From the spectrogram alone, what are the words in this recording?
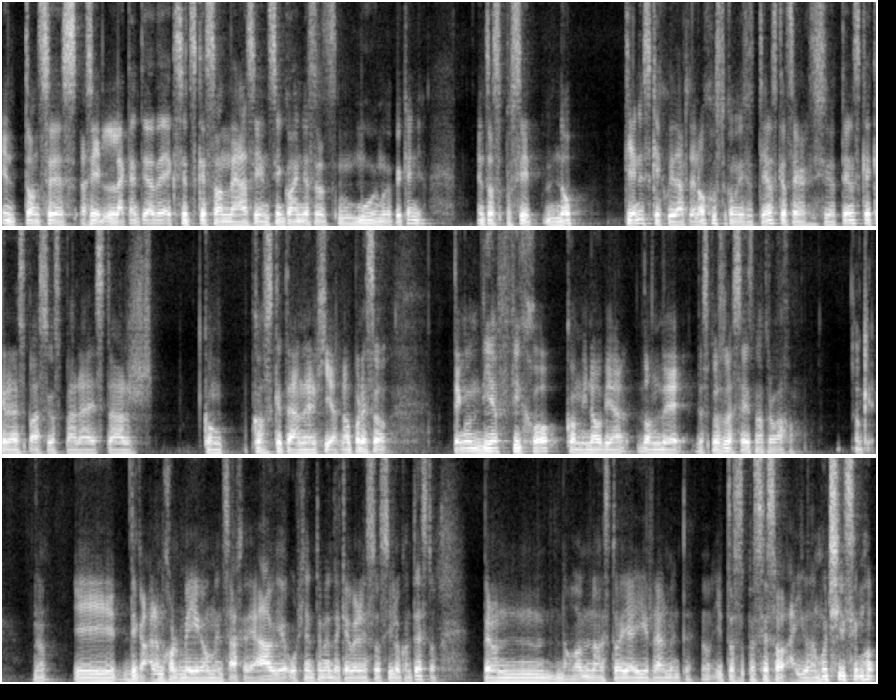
Entonces, así, la cantidad de exits que son de así en cinco años es muy, muy pequeña. Entonces, pues sí, no tienes que cuidarte, ¿no? Justo como dices, tienes que hacer ejercicio, tienes que crear espacios para estar con cosas que te dan energía, ¿no? Por eso tengo un día fijo con mi novia donde después de las seis no trabajo. Ok. ¿No? Y digo, a lo mejor me llega un mensaje de, ah, urgentemente hay que ver eso, sí lo contesto, pero no, no estoy ahí realmente, ¿no? Y entonces, pues eso ayuda muchísimo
